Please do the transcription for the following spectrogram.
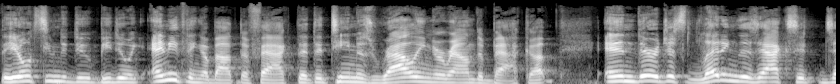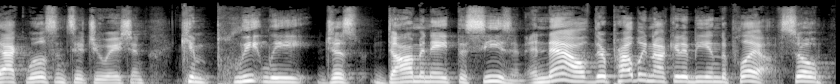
They don't seem to do, be doing anything about the fact that the team is rallying around the backup. And they're just letting the Zach, Zach Wilson situation completely just dominate the season. And now they're probably not going to be in the playoffs. So,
